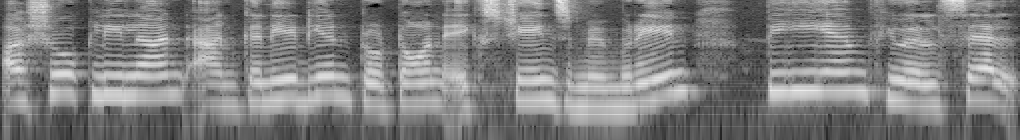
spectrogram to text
Ashok Leyland and Canadian Proton Exchange Membrane PEM fuel cell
